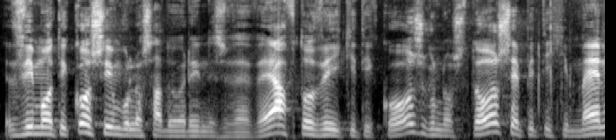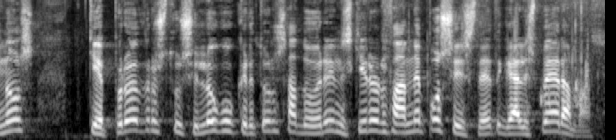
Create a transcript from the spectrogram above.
Δημοτικό σύμβουλος Σαντορίνης, βέβαια, αυτοδιοικητικός, γνωστός, επιτυχημένος και πρόεδρος του Συλλόγου Κριτών Σαντορίνης. Κύριε Ορφανέ, πώς είστε, την καλησπέρα μας.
